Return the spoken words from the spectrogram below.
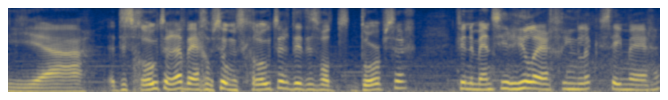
ja, het is groter hè. Bergen op Zoom is groter. Dit is wat dorpser. Ik vind de mensen hier heel erg vriendelijk, Steenbergen.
